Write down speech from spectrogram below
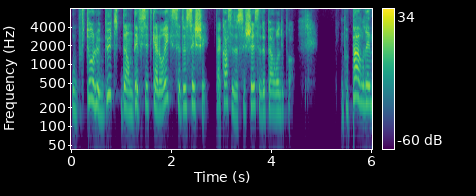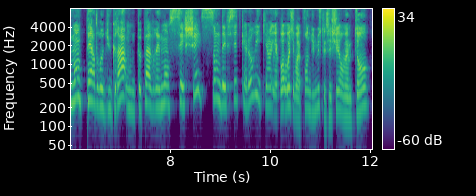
ou plutôt le but d'un déficit calorique, c'est de sécher. D'accord? C'est de sécher, c'est de perdre du poids. On peut pas vraiment perdre du gras, on ne peut pas vraiment sécher sans déficit calorique. Hein. Mais moi, moi j'aimerais prendre du muscle et sécher en même temps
